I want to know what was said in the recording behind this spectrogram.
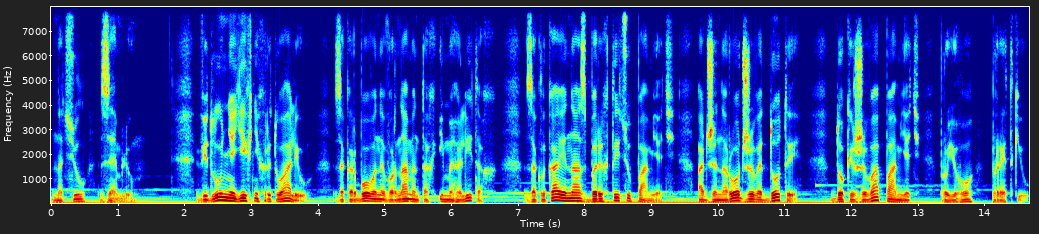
на цю землю. Відлуння їхніх ритуалів, закарбоване в орнаментах і мегалітах, закликає нас берегти цю пам'ять, адже народ живе доти, доки жива пам'ять про його предків.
